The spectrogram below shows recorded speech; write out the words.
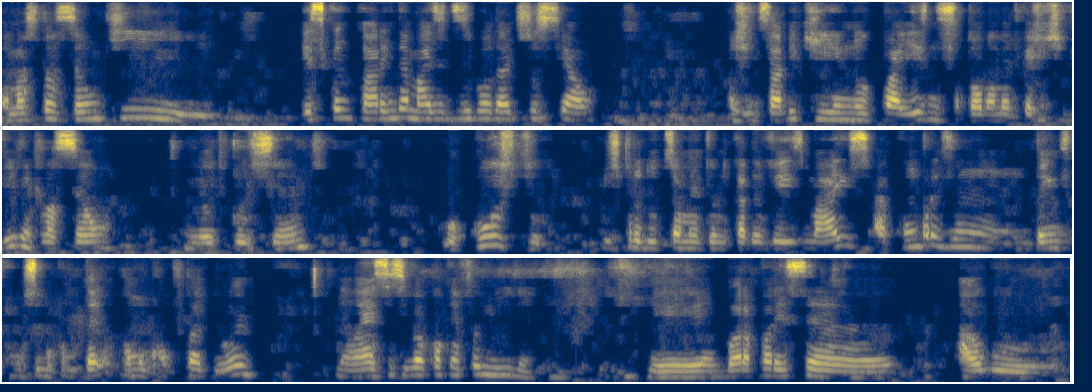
É uma situação que escancara ainda mais a desigualdade social. A gente sabe que no país, nesse atual momento que a gente vive, a inflação em 8%, o custo dos produtos aumentando cada vez mais, a compra de um bem de consumo como, um computador não é acessível a qualquer família. E, embora pareça algo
